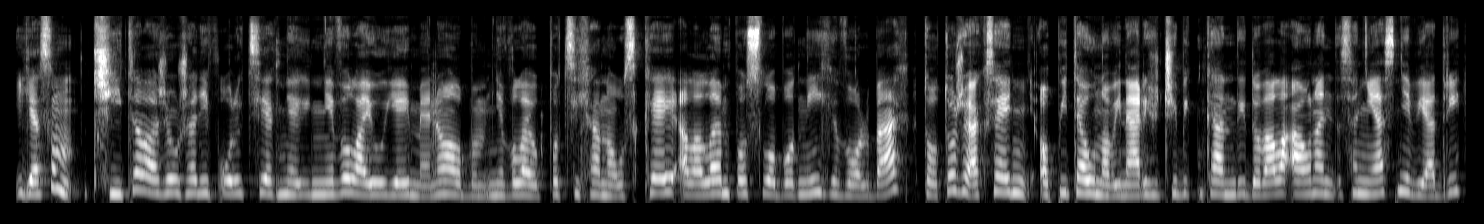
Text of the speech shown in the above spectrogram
Ja som čítala, že už ani v uliciach ne, nevolajú jej meno alebo nevolajú po Cichanovskej, ale len po slobodných voľbách. Toto, že ak sa jej opýtajú novinári, že či by kandidovala a ona sa nejasne vyjadri,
